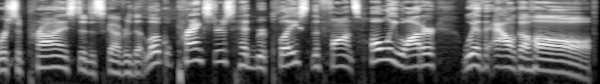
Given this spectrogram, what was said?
were surprised to discover that local pranksters had replaced the font's holy water with alcohol.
